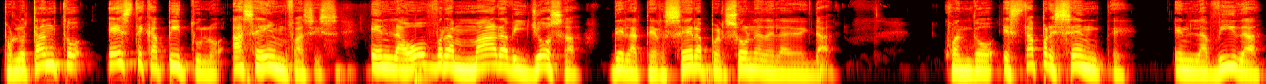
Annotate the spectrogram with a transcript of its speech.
Por lo tanto, este capítulo hace énfasis en la obra maravillosa de la tercera persona de la deidad. Cuando está presente en la vida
